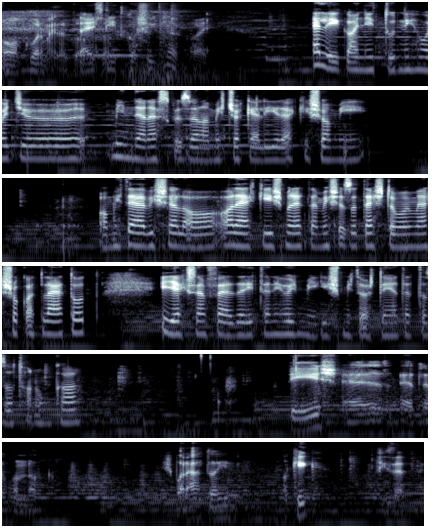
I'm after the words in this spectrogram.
A kormánynak Te egy dolgozol. titkos ügynök vagy? Elég annyit tudni, hogy ö, minden eszközzel, amit csak elérek, és ami amit elvisel a, a lelkiismeretem és ez a testem, ami már sokat látott, igyekszem felderíteni, hogy mégis mi történhetett az otthonunkkal. És ez, erre vannak és barátai, akik Fizetnek.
